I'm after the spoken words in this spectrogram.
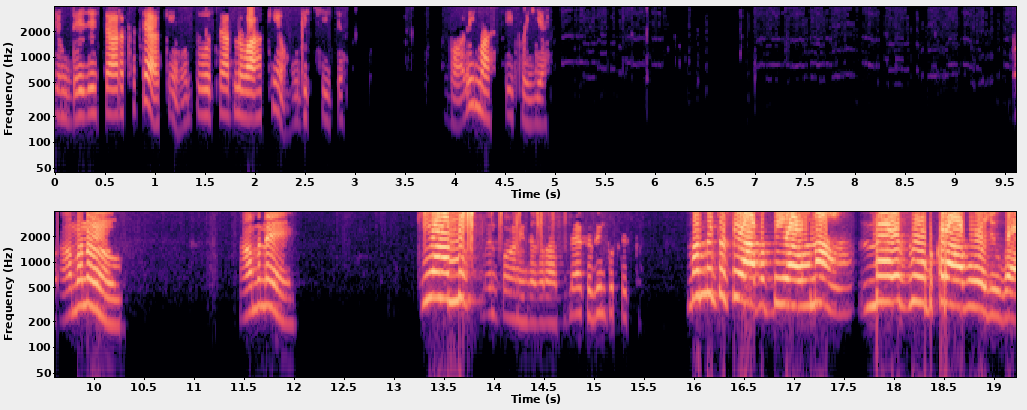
ਜਿੰਦੇ ਜੇ ਚਾਰ ਖਚਾ ਕੇ ਆਊਂ, ਦੋ ਚਾਰ ਲਵਾ ਕੇ ਆਉਂ ਰਿੱਚੀ ਚ। ਬਾਹਲੀ ਮਸਤੀ ਪਈ ਆ ਅਮਨ। ਅਮਨੇ ਕੀ ਆ ਮੰਮੀ? ਪਾਣੀ ਦਾ ਗਲਾਸ ਲੈ ਕੇ ਦੇ ਪੁੱਤ ਇੱਕ। ਮੰਮੀ ਤੁਸੀਂ ਆਪ ਪੀ ਆਓ ਨਾ। ਮੇਰਾ ਸੂਟ ਖਰਾਬ ਹੋ ਜਾਊਗਾ।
